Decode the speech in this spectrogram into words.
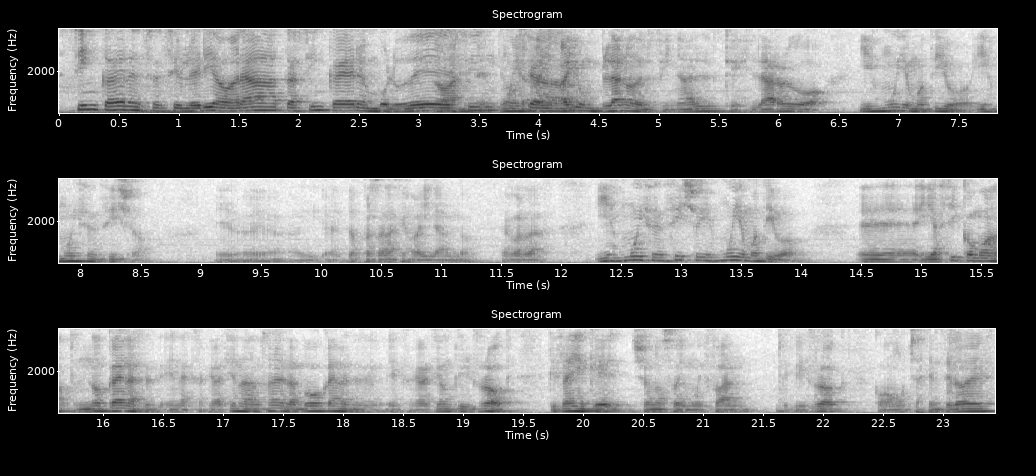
sin caer en sensiblería barata, sin caer en boludez. No, sin- o sea, hay, hay un plano del final que es largo y es muy emotivo y es muy sencillo. Eh, eh, hay dos personajes bailando, ¿te acordás? Y es muy sencillo y es muy emotivo. Eh, y así como no cae en la, en la exageración Adam Sandler, tampoco cae en la exageración Chris Rock, que es alguien que yo no soy muy fan de Chris Rock, como mucha gente lo es,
